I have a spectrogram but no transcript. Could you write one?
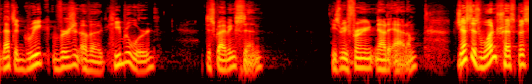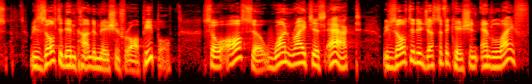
that's a Greek version of a Hebrew word describing sin, he's referring now to Adam. Just as one trespass resulted in condemnation for all people, so also one righteous act resulted in justification and life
